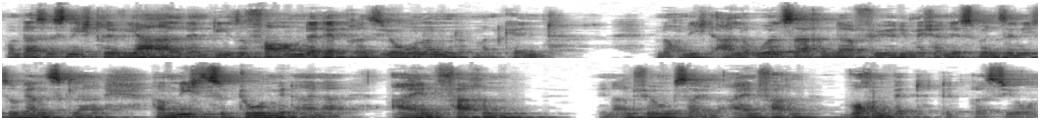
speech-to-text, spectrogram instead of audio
Und das ist nicht trivial, denn diese Form der Depressionen, man kennt noch nicht alle Ursachen dafür, die Mechanismen sind nicht so ganz klar, haben nichts zu tun mit einer einfachen, in Anführungszeichen einfachen Wochenbettdepression.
